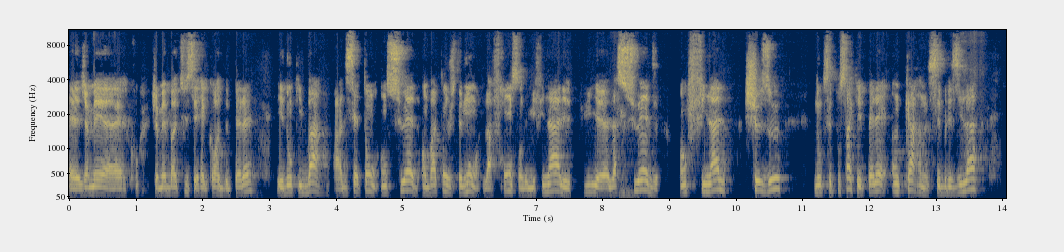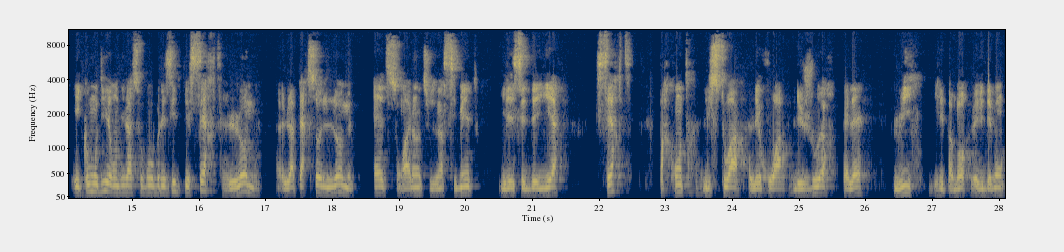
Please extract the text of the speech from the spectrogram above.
euh, jamais, euh, jamais battu ces records de Pelé. Et donc, il bat à 17 ans en Suède en battant justement la France en demi-finale et puis euh, la Suède en finale chez eux. Donc, c'est pour ça que Pelé incarne ces Brésil-là. Et comme on dit, on dit là souvent au Brésil que certes, l'homme, la personne, l'homme aide son arante de nascimento. Il est décédé hier, certes. Par contre, l'histoire, les rois, les joueurs, Pelé, lui, il n'est pas mort, évidemment.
